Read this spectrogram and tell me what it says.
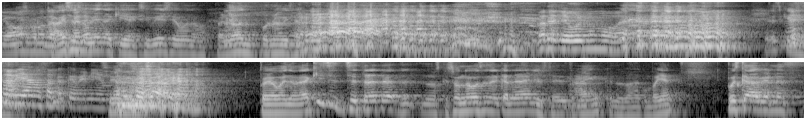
Y vamos a preguntar a qué veces pedo. se viene aquí a exhibirse uno, perdón por no avisar. No te llevó el memo, ¿verdad? es que... No sabíamos a lo que veníamos. Sí. Pero bueno, aquí se, se trata, de los que son nuevos en el canal y ustedes también, que nos van a acompañar, pues cada viernes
